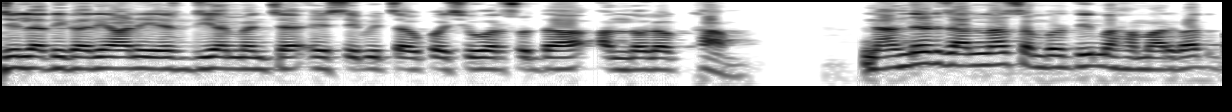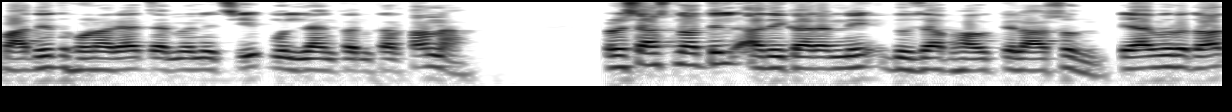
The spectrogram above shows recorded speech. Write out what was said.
जिल्हाधिकारी आणि एसडीएम यांच्या एसीबी चौकशीवर सुद्धा आंदोलक ठाम नांदेड जालना समृद्धी महामार्गात बाधित होणाऱ्या जमिनीची मूल्यांकन करताना प्रशासनातील अधिकाऱ्यांनी दुजाभाव केला असून याविरोधात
